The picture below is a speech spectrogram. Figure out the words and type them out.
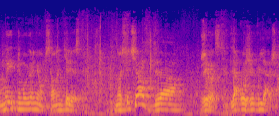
Мы к нему вернемся, он интересный. Но сейчас для живости, для оживляжа,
